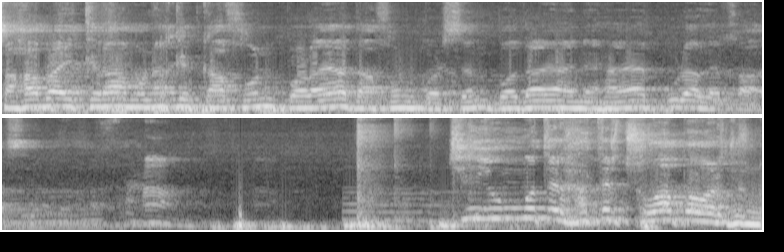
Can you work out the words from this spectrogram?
সাহাবাই কেরাম ওনাকে কাফন পড়ায়া দাফন করছেন, বদায়া নেহায়া পুরা লেখা আছে। যে উম্মতের হাতের ছোঁয়া পাওয়ার জন্য,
